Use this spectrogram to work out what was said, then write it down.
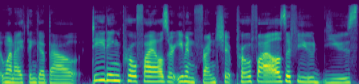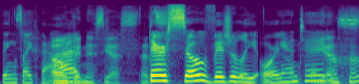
when I think about dating profiles or even friendship profiles, if you use things like oh, that, oh goodness, yes. That's, they're so visually oriented. yes. Uh-huh.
